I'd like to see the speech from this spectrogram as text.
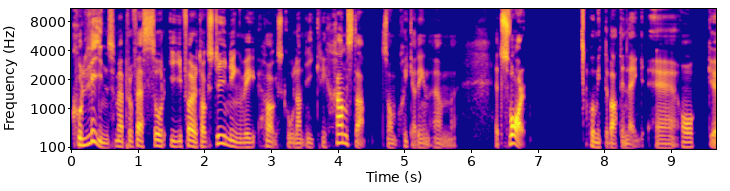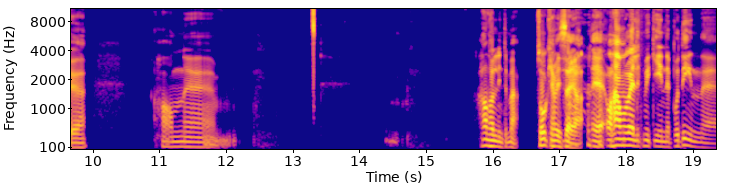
Collin som är professor i företagsstyrning vid Högskolan i Kristianstad som skickade in en, ett svar på mitt debattinlägg. Eh, och eh, han eh, han höll inte med. Så kan vi säga. Eh, och han var väldigt mycket inne på din eh,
